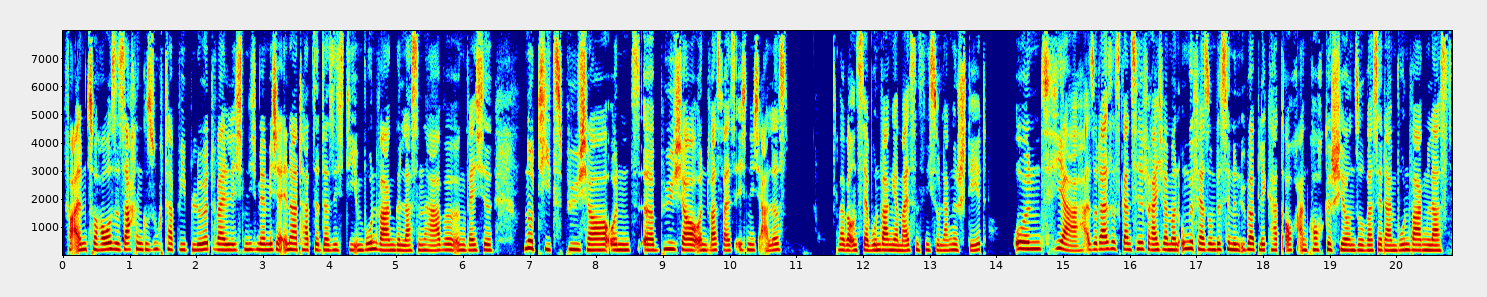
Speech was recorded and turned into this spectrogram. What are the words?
vor allem zu Hause Sachen gesucht habe, wie blöd, weil ich nicht mehr mich erinnert hatte, dass ich die im Wohnwagen gelassen habe. Irgendwelche Notizbücher und äh, Bücher und was weiß ich nicht alles. Weil bei uns der Wohnwagen ja meistens nicht so lange steht. Und ja, also da ist es ganz hilfreich, wenn man ungefähr so ein bisschen einen Überblick hat, auch an Kochgeschirr und so, was ihr da im Wohnwagen lasst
